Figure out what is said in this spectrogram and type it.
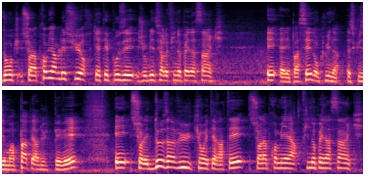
Donc sur la première blessure qui a été posée, j'ai oublié de faire le Finopane à 5 et elle est passée. Donc lui n'a, excusez-moi, pas perdu de PV. Et sur les deux invus qui ont été ratés, sur la première Finopane à 5,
